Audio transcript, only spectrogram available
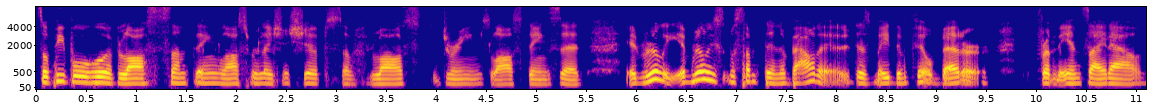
So people who have lost something, lost relationships, have lost dreams, lost things, that it really, it really was something about it. It just made them feel better from the inside out.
